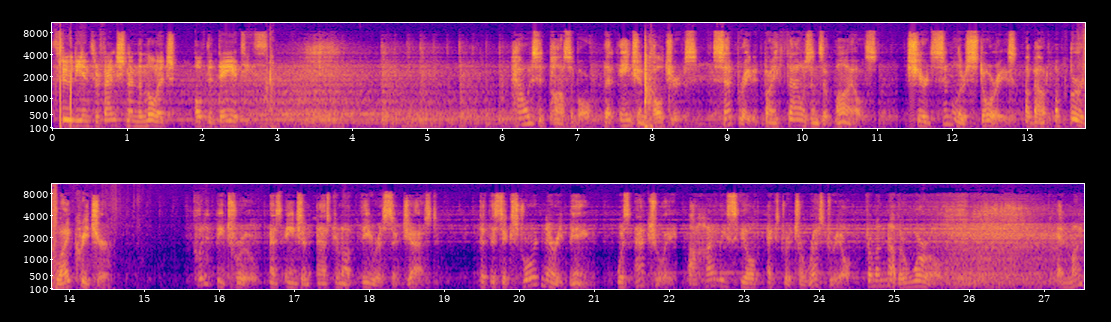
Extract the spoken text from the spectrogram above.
through the intervention and the knowledge of the deities. How is it possible that ancient cultures, separated by thousands of miles, shared similar stories about a bird like creature? Could it be true, as ancient astronaut theorists suggest, that this extraordinary being was actually a highly skilled extraterrestrial from another world? And might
